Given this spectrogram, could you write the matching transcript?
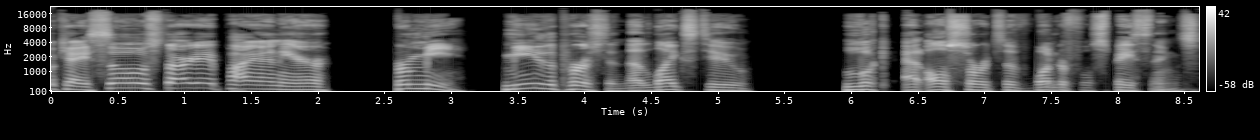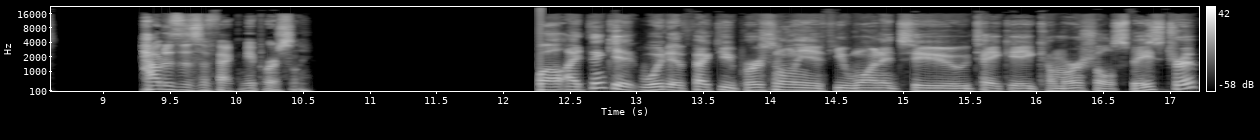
okay, so Stargate Pioneer, for me, me the person that likes to look at all sorts of wonderful space things. How does this affect me personally? Well, I think it would affect you personally if you wanted to take a commercial space trip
